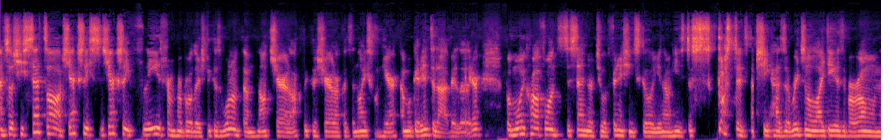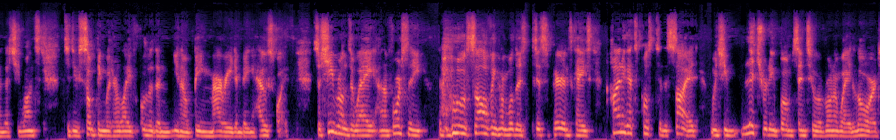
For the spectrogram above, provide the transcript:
And so she sets off. She actually she actually flees from her brothers because one of them, not Sherlock, because Sherlock is the nice one here, and we'll get into that a bit later. But Mycroft wants to send her to a finishing school. You know, he's disgusted that she has original ideas of her own and that she wants to do something with her life other than you know being married and being a housewife. So she runs away, and unfortunately, the whole solving her mother's disappearance case kind of gets pushed to the side when she literally bumps into a runaway lord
